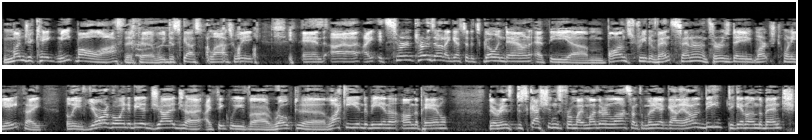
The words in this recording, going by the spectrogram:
mangiacake meatball off that uh, we discussed last week. and uh, I, it turn, turns out, I guess, that it's going down at the um, Bond Street Event Center on Thursday, March 28th. I believe you're going to be a judge. Uh, I think we've uh, roped uh, Lucky into being uh on the panel. There is discussions from my mother-in-law, Santa Maria Galeardi, to get on the bench.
